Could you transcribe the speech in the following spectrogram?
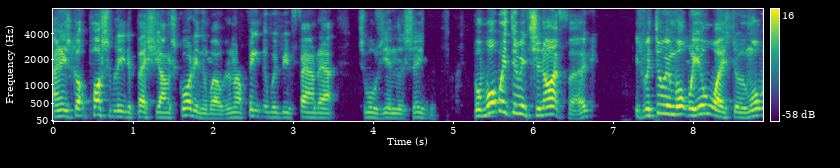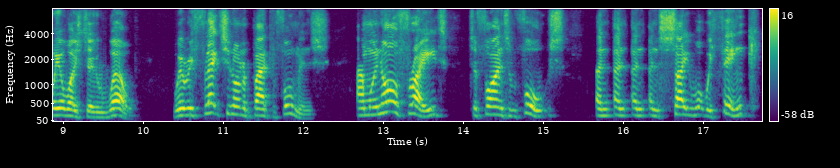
and he's got possibly the best young squad in the world. And I think that we've been found out towards the end of the season. But what we're doing tonight, Ferg, is we're doing what we always do and what we always do well. We're reflecting on a bad performance and we're not afraid to find some faults and, and, and, and say what we think,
